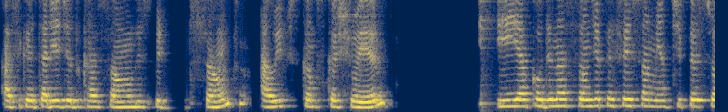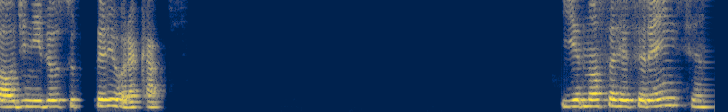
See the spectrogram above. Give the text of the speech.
à Secretaria de Educação do Espírito Santo, a UFS Campus Cachoeiro e a Coordenação de Aperfeiçoamento de Pessoal de Nível Superior, a CAPES. E a nossa referência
